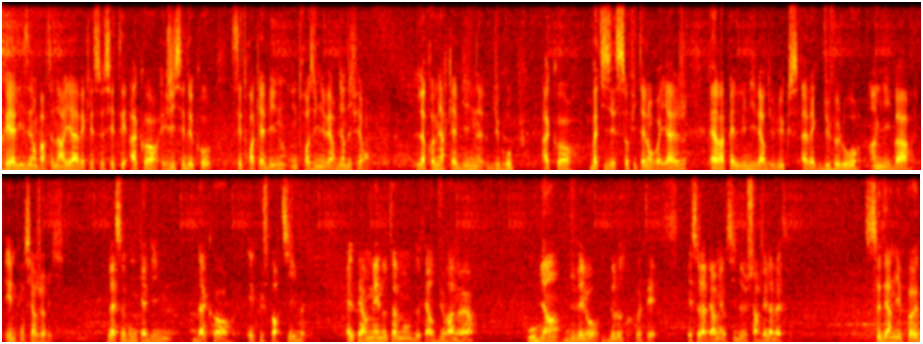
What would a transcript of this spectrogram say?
Réalisé en partenariat avec les sociétés Accor et JC Deco, ces trois cabines ont trois univers bien différents. La première cabine du groupe Accor, baptisée Sofitel en voyage, elle rappelle l'univers du luxe avec du velours, un minibar et une conciergerie. La seconde cabine d'Accor est plus sportive. Elle permet notamment de faire du rameur ou bien du vélo de l'autre côté et cela permet aussi de charger la batterie. Ce dernier pod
